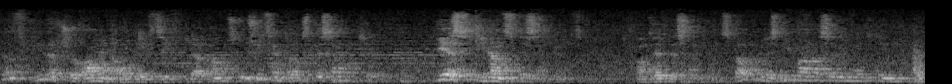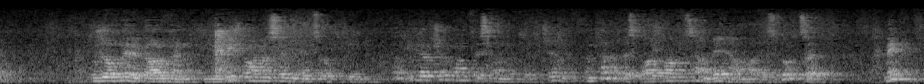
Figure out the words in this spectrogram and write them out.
Դա ի վերջո ամենաօբյեկտիվ իրականություն ցույց են տալիս տեսանյութը։ Ես իրանց տեսանյութից, կամ ձեր տեսանյութից, կարող ես մի բան ասել իմ օգտին, դժողները կարող են ուրիշ բան ասել իրենց օգտին։ ի վերջո բան տեսանյութ է, չէ՞։ Ընդհանրապես պաշտպանության մեր համար այս գործը մենք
